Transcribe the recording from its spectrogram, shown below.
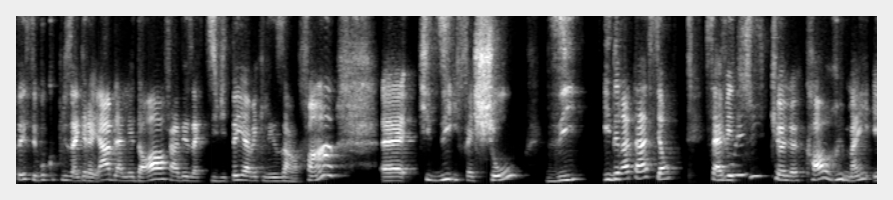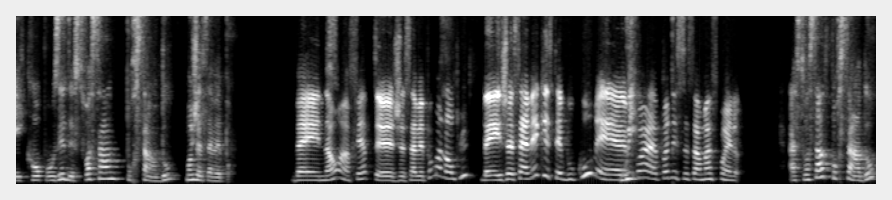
c'est beaucoup plus agréable d'aller dehors, faire des activités avec les enfants. Euh, qui dit il fait chaud, dit hydratation. Savais-tu que le corps humain est composé de 60% d'eau? Moi, je ne le savais pas. Ben non, en fait, euh, je ne savais pas moi non plus. Ben, je savais que c'était beaucoup, mais euh, pas, nécessairement à ce point-là. À 60% d'eau,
